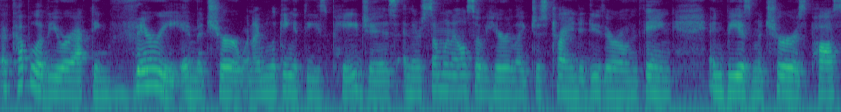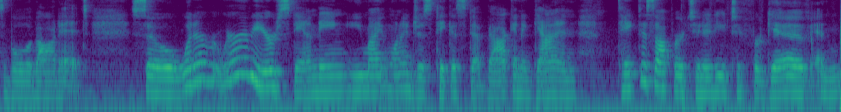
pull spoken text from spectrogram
a couple of you are acting very immature when i'm looking at these pages and there's someone else over here like just trying to do their own thing and be as mature as possible about it so whatever wherever you're standing you might want to just take a step back and again take this opportunity to forgive and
